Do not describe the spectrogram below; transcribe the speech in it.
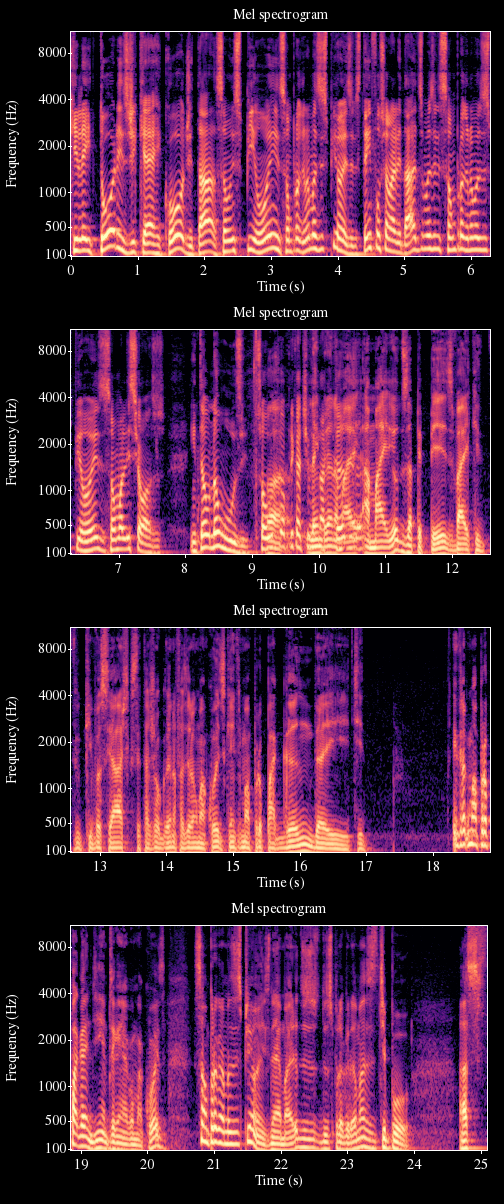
que leitores de QR Code tá, são espiões, são programas espiões. Eles têm funcionalidades, mas eles são programas espiões e são maliciosos. Então não use. Só use Ó, o aplicativo Lembrando, da câmera. a maioria dos apps vai que, que você acha que você está jogando, fazendo alguma coisa, que entra uma propaganda e te. Entra alguma propagandinha para você ganhar alguma coisa. São programas espiões, né? A maioria dos, dos programas, tipo. As,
